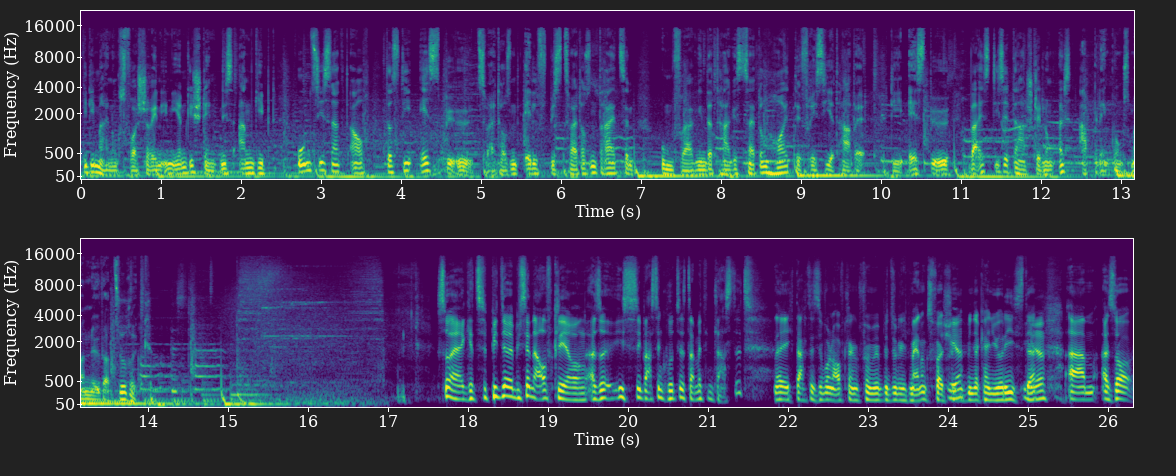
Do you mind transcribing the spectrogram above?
wie die Meinungsforscherin in ihrem Geständnis angibt. Und sie sagt auch, dass die SPÖ 2011 bis 2013 Umfragen in der Tageszeitung heute frisiert habe. Die SPÖ weist diese Darstellung als Ablenkungsmanöver zurück. So, jetzt bitte ein bisschen Aufklärung. Also ist Sebastian Kurz jetzt damit entlastet? Ich dachte, Sie wollen Aufklärung von mir bezüglich Meinungsforschung. Ja. Ich bin ja kein Jurist. Ja. Ähm, also,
